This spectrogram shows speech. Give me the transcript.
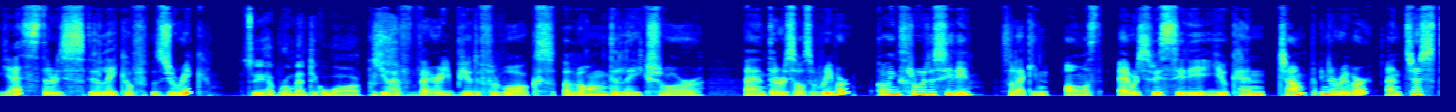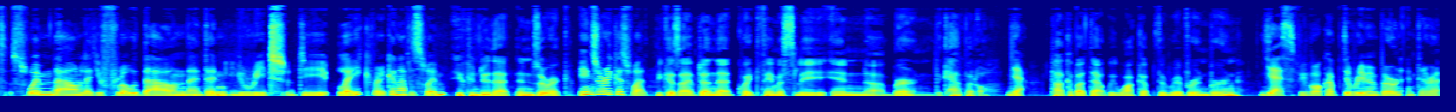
Yes, there is the Lake of Zurich. So you have romantic walks. You have very beautiful walks along the lake shore. And there is also a river going through the city. So like in almost every Swiss city, you can jump in the river and just swim down, let you float down, and then you reach the lake where you can have a swim. You can do that in Zurich In Zurich as well. because I've done that quite famously in uh, Bern, the capital. Yeah. Talk about that. We walk up the river in Bern. Yes, we walk up the river in Bern, and there are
